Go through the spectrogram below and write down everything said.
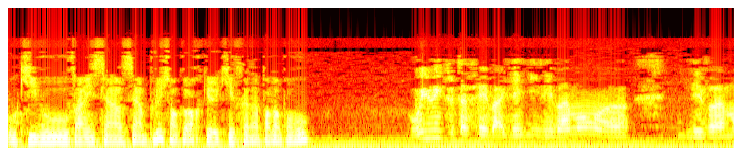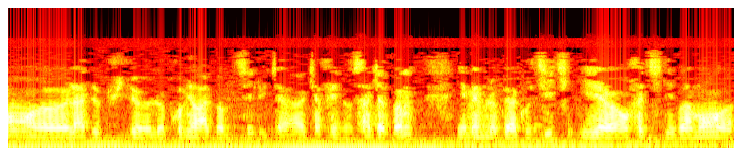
ou qui vous, enfin, c'est un, c'est un plus encore qui est très important pour vous? Oui, oui, tout à fait. Bah, il est, il est vraiment, euh, il est vraiment là depuis le, premier album. C'est lui qui a, fait nos cinq albums et même le P acoustique. Et en fait, il est vraiment,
